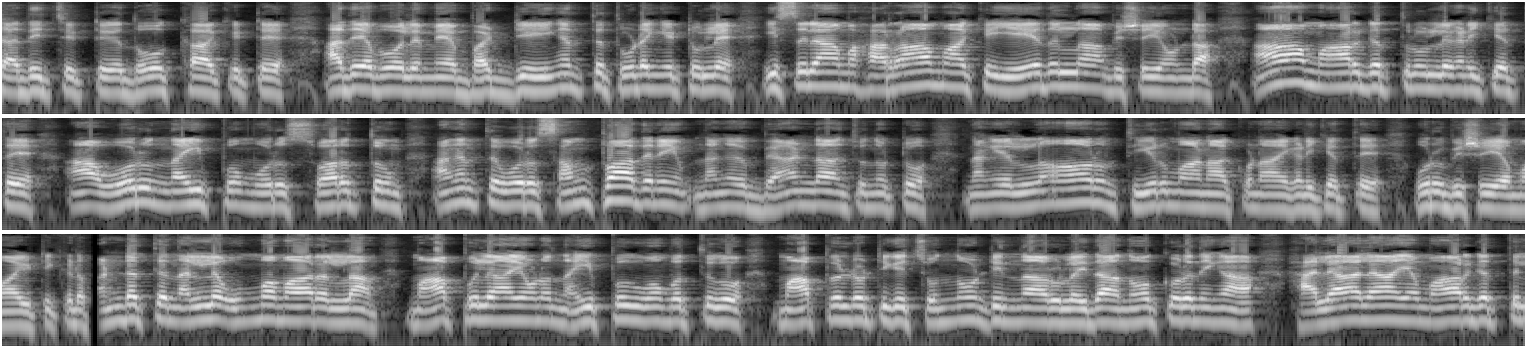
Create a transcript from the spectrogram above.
ചതിച്ചിട്ട് ദോക്കാക്കിയിട്ട് അതേപോലെ മേ ബഡ്ഡി ഇങ്ങനത്തെ തുടങ്ങിയിട്ടുള്ള ഇസ്ലാം ഹറാമാക്കിയ ഏതെല്ലാം വിഷയം മാർഗമുണ്ട ആ മാർഗത്തിലുള്ള കണിക്കത്തെ ആ ഒരു നയിപ്പും ഒരു സ്വർത്തും അങ്ങനത്തെ ഒരു സമ്പാദനയും ഞങ്ങൾ വേണ്ട ചെന്നിട്ടു ഞങ്ങൾ എല്ലാവരും തീരുമാനാക്കണായ കണിക്കത്തെ ഒരു വിഷയമായിട്ട് ഇക്കട. പണ്ടത്തെ നല്ല ഉമ്മമാരെല്ലാം മാപ്പിലായോണോ നയിപ്പ് പോകുമ്പോത്തുകോ മാപ്പിലൊട്ടിക്ക് ചൊന്നോണ്ടിന്നാറുള്ള ഇതാ നോക്കൊരു നിങ്ങൾ ഹലാലായ മാർഗത്തിൽ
